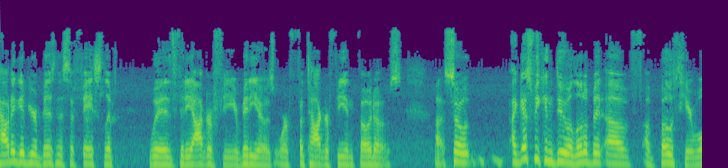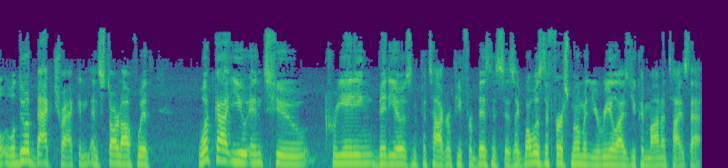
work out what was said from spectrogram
how to give your business a facelift with videography or videos or photography and photos. Uh, so I guess we can do a little bit of, of both here. We'll, we'll do a backtrack and, and start off with what got you into creating videos and photography for businesses? Like, what was the first moment you realized you could monetize that?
